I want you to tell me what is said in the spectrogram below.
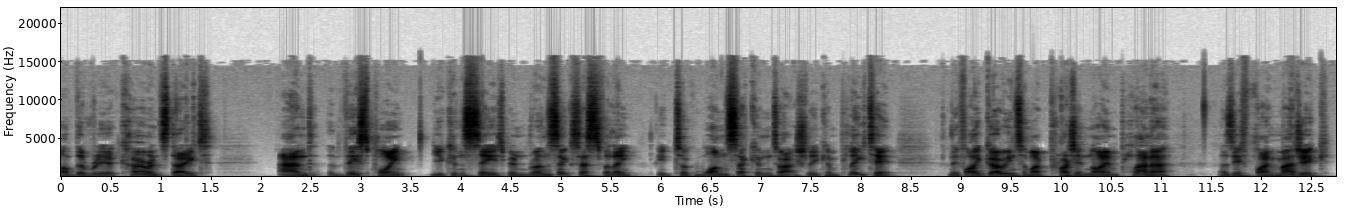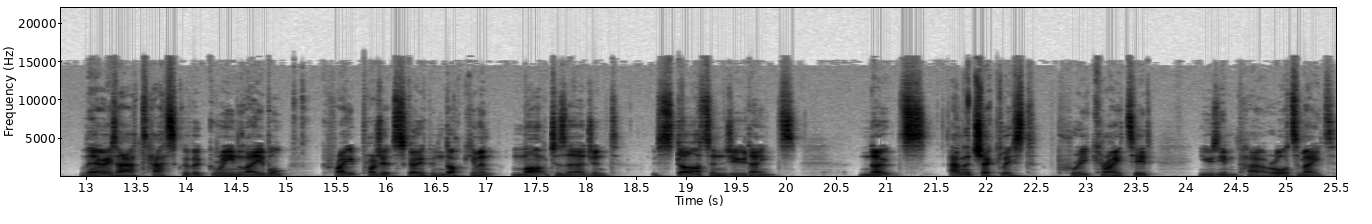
of the reoccurrence date. And at this point, you can see it's been run successfully. It took one second to actually complete it. And if I go into my Project 9 planner, as if by magic, there is our task with a green label, create project scope and document marked as urgent, with start and due dates, notes, and a checklist pre-created using Power Automate.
